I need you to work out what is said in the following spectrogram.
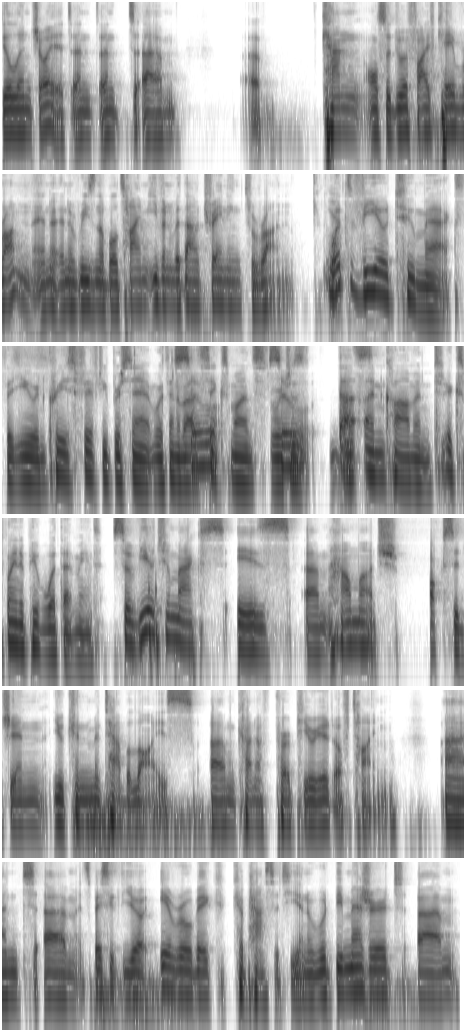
you'll enjoy it and and um, uh, can also do a 5k run in a, in a reasonable time, even without training to run. What's VO2 max that you increase 50% within about So- six months, which so is uh, that's- uncommon? To explain to people what that means. So VO2 max is um, how much oxygen you can metabolize um, kind of per period of time. And um, it's basically your aerobic capacity. And it would be measured um,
